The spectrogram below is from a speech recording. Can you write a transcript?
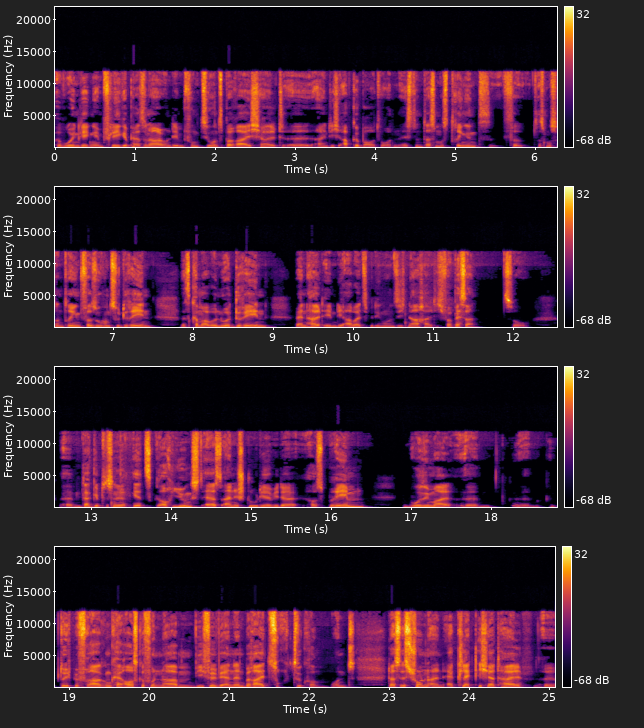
wohingegen im Pflegepersonal und im Funktionsbereich halt äh, eigentlich abgebaut worden ist. Und das muss dringend, das muss man dringend versuchen zu drehen. Das kann man aber nur drehen, wenn halt eben die Arbeitsbedingungen sich nachhaltig verbessern. So. Ähm, da gibt es eine, jetzt auch jüngst erst eine Studie wieder aus Bremen, wo sie mal ähm, äh, durch Befragung herausgefunden haben, wie viel wären denn bereit zurückzukommen. Und das ist schon ein erklecklicher Teil äh,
